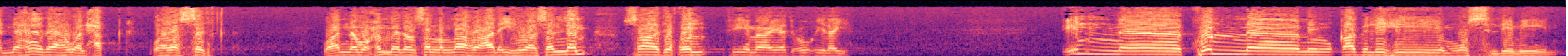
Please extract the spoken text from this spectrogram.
أن هذا هو الحق وهو الصدق. وأن محمدا صلى الله عليه وسلم صادق فيما يدعو إليه. إنا كنا من قبله مسلمين.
